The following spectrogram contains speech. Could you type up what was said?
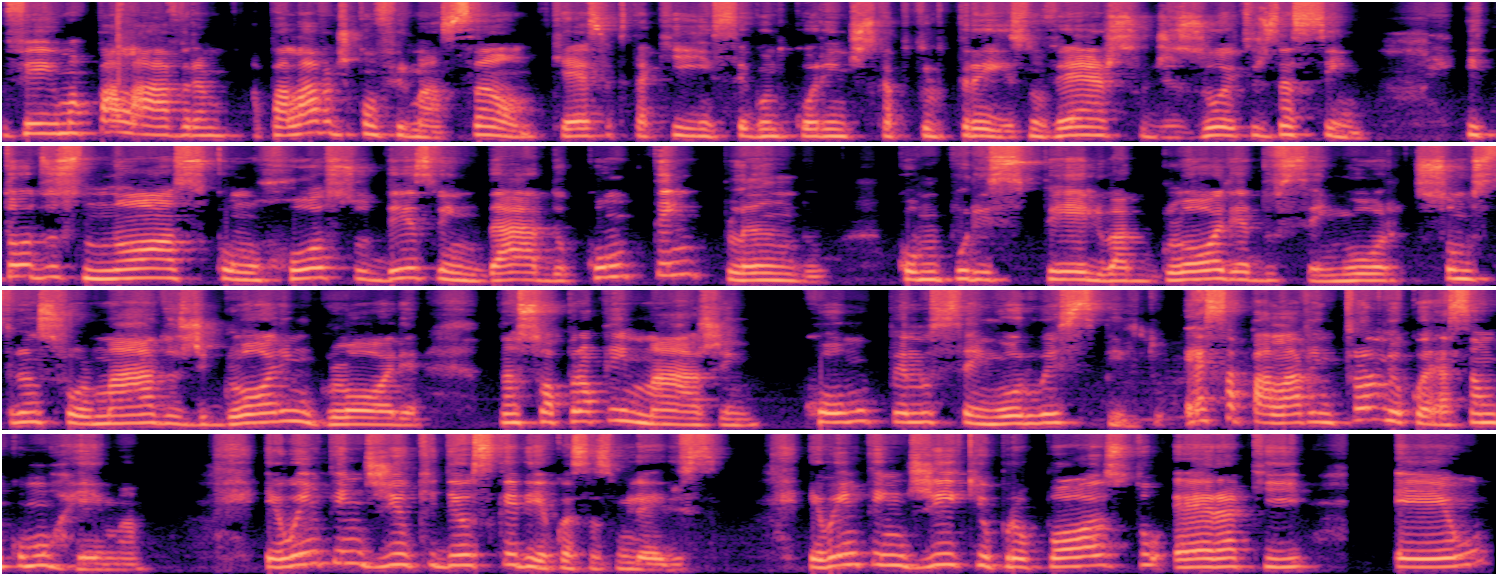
veio uma palavra, a palavra de confirmação, que é essa que está aqui em 2 Coríntios capítulo 3, no verso 18, diz assim, e todos nós com o rosto desvendado, contemplando como por espelho a glória do Senhor, somos transformados de glória em glória na sua própria imagem, como pelo Senhor o Espírito. Essa palavra entrou no meu coração como rema. Eu entendi o que Deus queria com essas mulheres. Eu entendi que o propósito era que eu,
